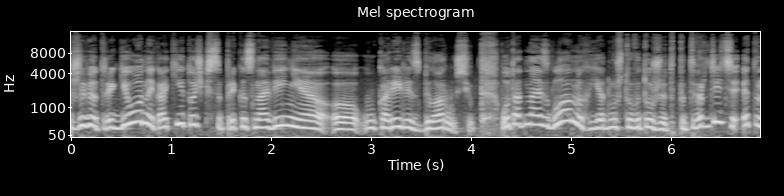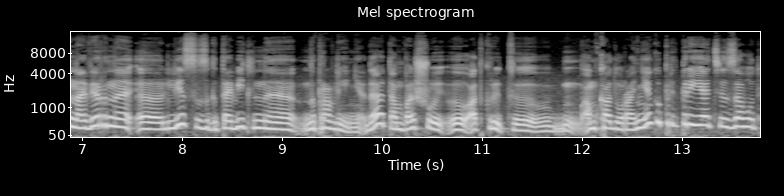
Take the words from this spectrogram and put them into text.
живет регион и какие точки соприкосновения у Карелии с Беларусью. Вот одна из главных, я думаю, что вы тоже это подтвердите, это, наверное, лесозаготовительное направление. Да? Там большой открыт Амкадор Онега предприятие, завод.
